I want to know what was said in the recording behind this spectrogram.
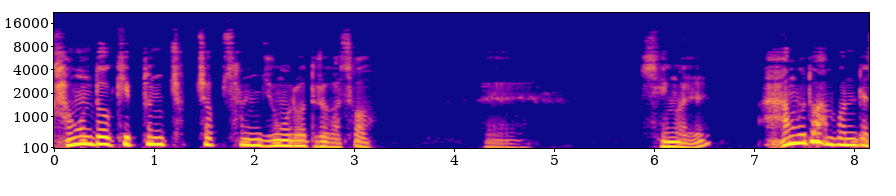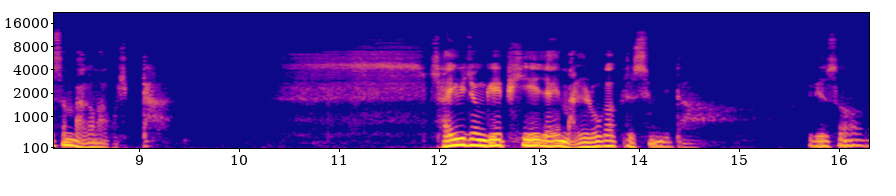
강원도 깊은 첩첩 산중으로 들어가서 에, 생을 아무도 안 보는 데서 마감하고 싶다. 사회종교의 피해자의 말로가 그렇습니다. 그래서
